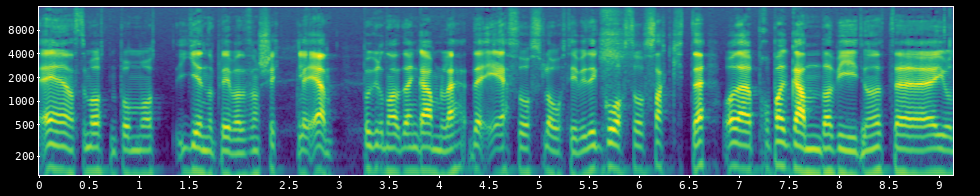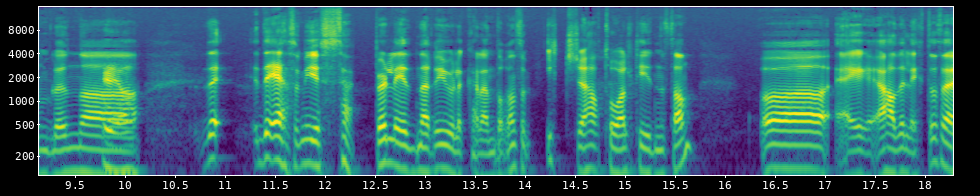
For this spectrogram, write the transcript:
Eneste måten på å gjenopplive det sånn skikkelig igjen. Av den gamle. Det er så slow-TV. Det går så sakte. Og det er propagandavideoene til Jon Blund og Ja. det, det er så mye søppel i den der julekalenderen som ikke har tålt tidens tann. Og jeg, jeg hadde likt å se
